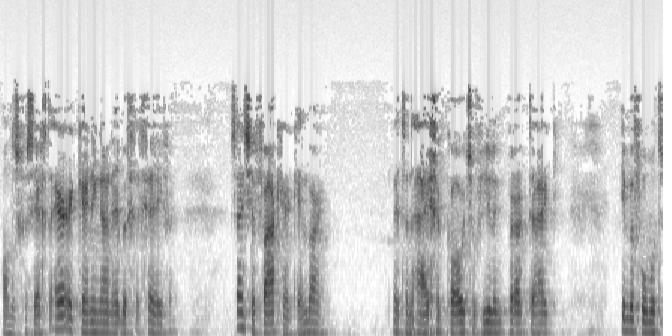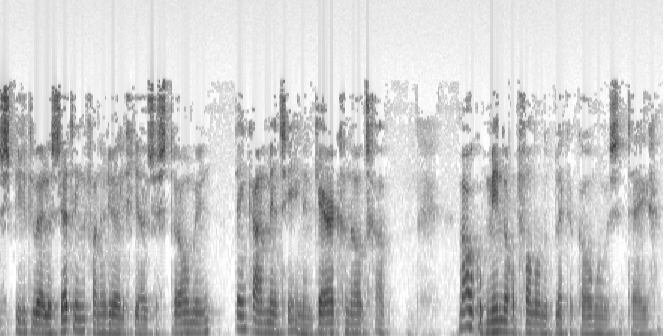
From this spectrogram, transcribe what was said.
anders gezegd er erkenning aan hebben gegeven, zijn ze vaak herkenbaar. Met een eigen coach of healingpraktijk, in bijvoorbeeld de spirituele setting van een religieuze stroming, denk aan mensen in een kerkgenootschap, maar ook op minder opvallende plekken komen we ze tegen.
